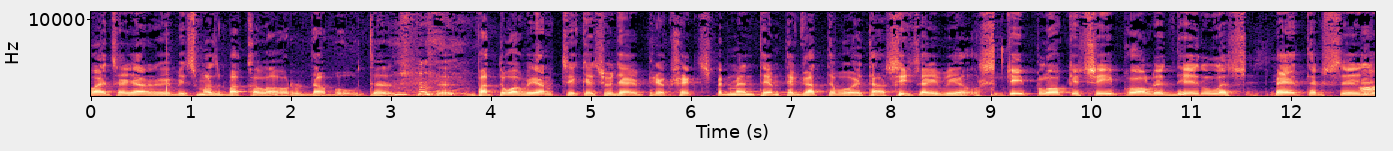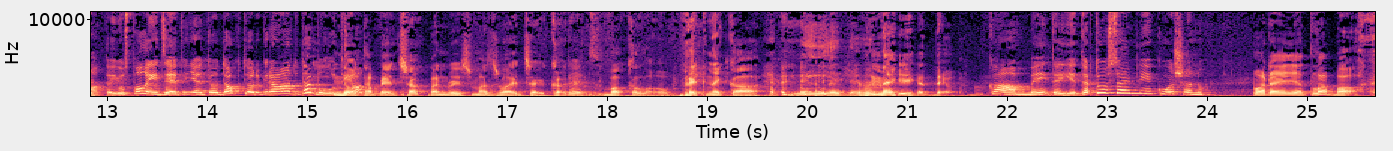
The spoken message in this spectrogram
vajadzēja arī vismaz bakalauru dabūt. Pat to vien, cik es viņai priekš eksperimentiem te gatavoju tās izaivielas. Ķīploki, sīpoli, dilles, pētersīļi. Ā, tā jūs palīdzējat viņai to doktora grādu dabūt, nu, jā? No, tāpēc saka, man vismaz vajadzēja bakalauru, bet nekā. Neiedeva. Neiedeva. Kā meitai iet ar to saimniekošanu? Varēja iet labāk.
